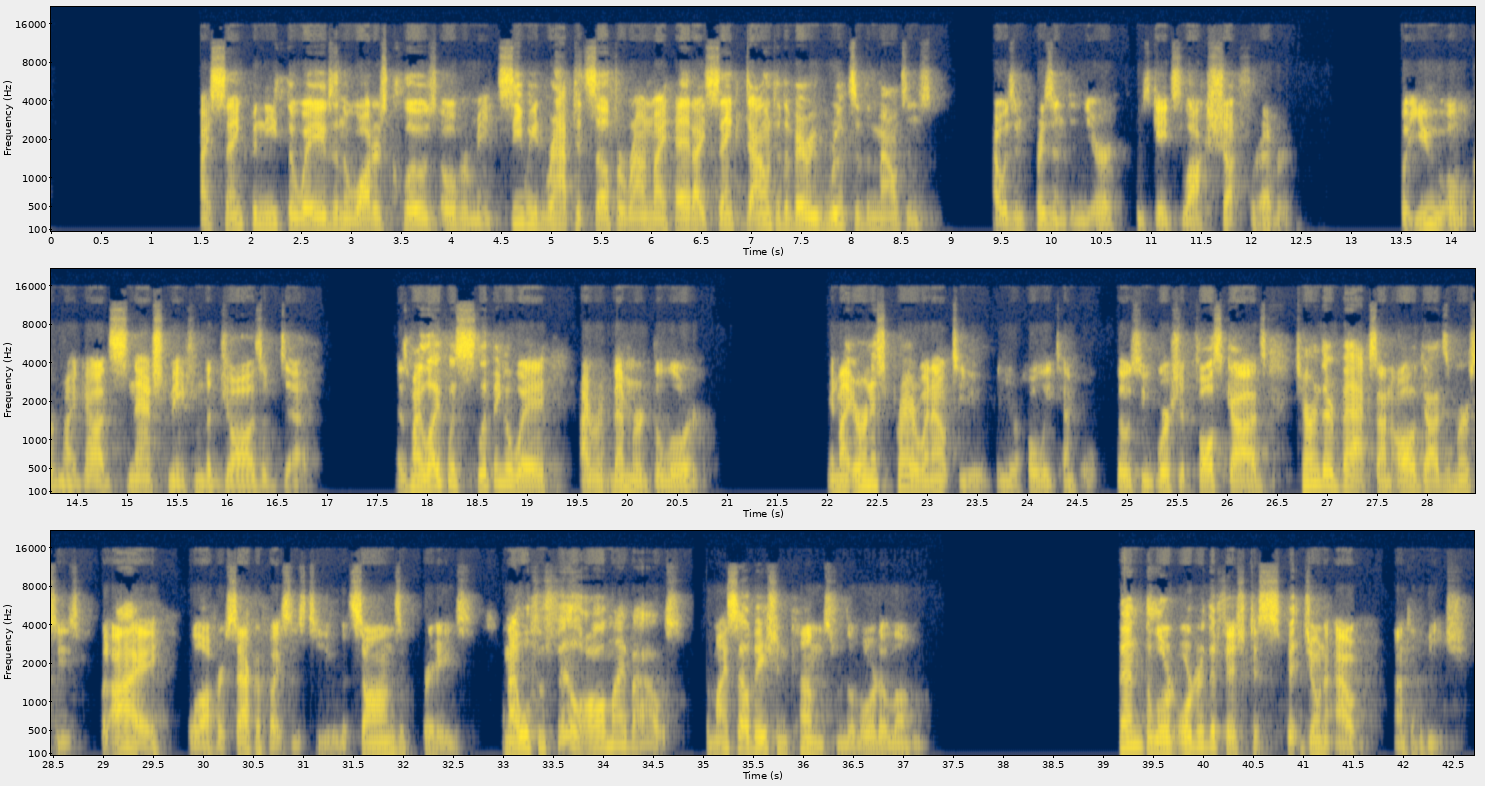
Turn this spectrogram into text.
I sank beneath the waves, and the waters closed over me. Seaweed wrapped itself around my head. I sank down to the very roots of the mountains. I was imprisoned in the earth, whose gates lock shut forever. But you, O Lord my God, snatched me from the jaws of death. As my life was slipping away, I remembered the Lord. And my earnest prayer went out to you in your holy temple. Those who worship false gods turn their backs on all God's mercies, but I will offer sacrifices to you with songs of praise, and I will fulfill all my vows, for my salvation comes from the Lord alone. Then the Lord ordered the fish to spit Jonah out onto the beach.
